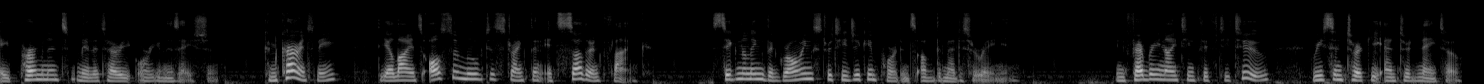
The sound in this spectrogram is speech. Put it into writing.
a permanent military organization. Concurrently, the alliance also moved to strengthen its southern flank, signaling the growing strategic importance of the Mediterranean. In February 1952, Greece and Turkey entered NATO,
